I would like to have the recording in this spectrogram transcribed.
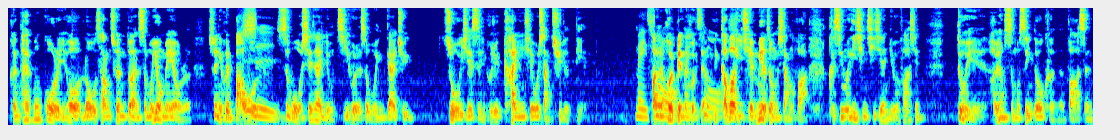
可能台风过了以后楼长寸断，什么又没有了。所以你会把握，是我现在有机会的时候，我应该去做一些事情，会去看一些我想去的点。没错，反而会变得会这样。你搞不好以前没有这种想法，可是因为疫情期间，你会发现，对耶，好像什么事情都有可能发生，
